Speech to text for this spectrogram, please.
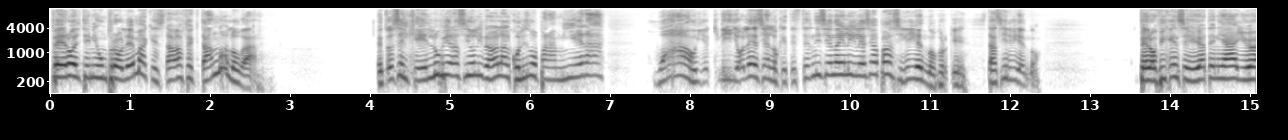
Pero él tenía un problema que estaba afectando al hogar. Entonces el que él hubiera sido librado del alcoholismo para mí era, wow. Y yo, le decía, lo que te estén diciendo ahí en la iglesia, papá, sigue yendo porque está sirviendo. Pero fíjense, yo ya tenía, yo,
